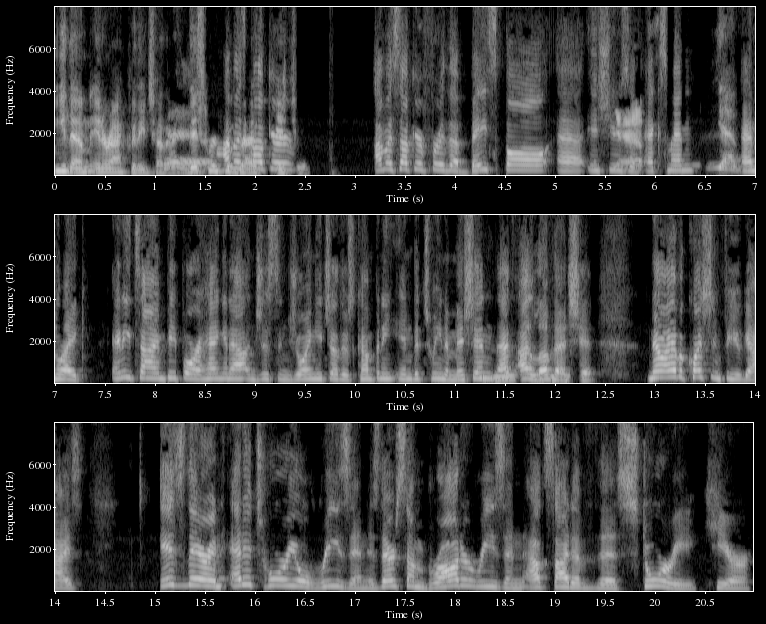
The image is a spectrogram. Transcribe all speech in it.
see them interact with each other. Yeah. This was I'm the a best sucker. issue. I'm a sucker for the baseball uh, issues Yes. of X Men, yeah, and like anytime people are hanging out and just enjoying each other's company in between a mission, Mm-hmm. that I love that shit. Now I have a question for you guys. Is there an editorial reason? Is there some broader reason outside of the story here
